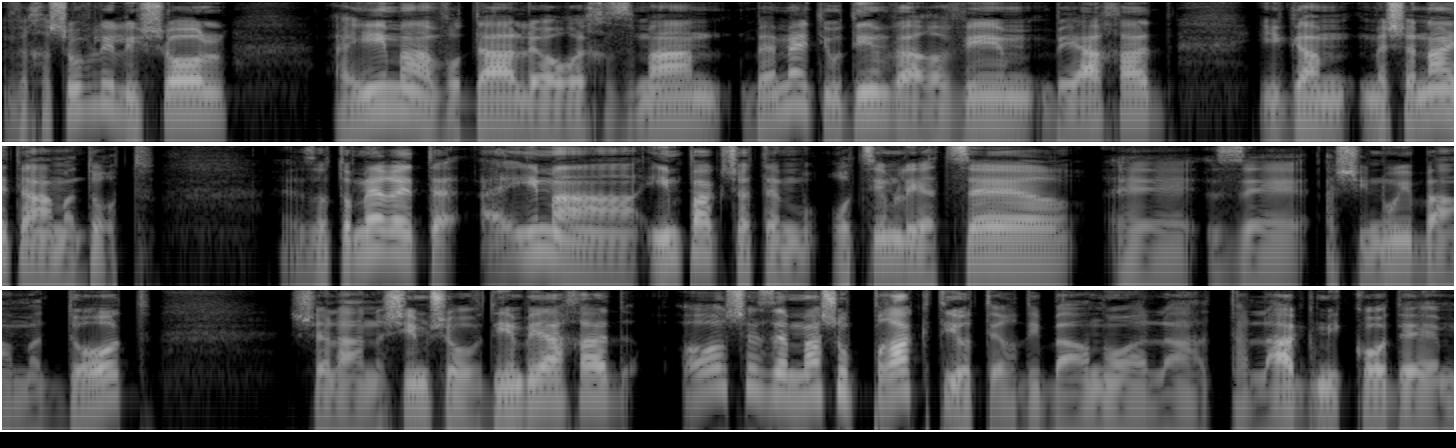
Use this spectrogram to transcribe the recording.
וחשוב לי לשאול, האם העבודה לאורך זמן, באמת יהודים וערבים ביחד, היא גם משנה את העמדות? זאת אומרת, האם האימפקט שאתם רוצים לייצר אה, זה השינוי בעמדות של האנשים שעובדים ביחד, או שזה משהו פרקטי יותר? דיברנו על התל"ג מקודם,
